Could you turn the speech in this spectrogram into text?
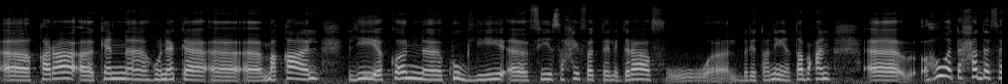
آه، قراء آه، كان هناك آه، مقال لكون كوغلي في صحيفة تلغراف والبريطانية طبعا هو تحدث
